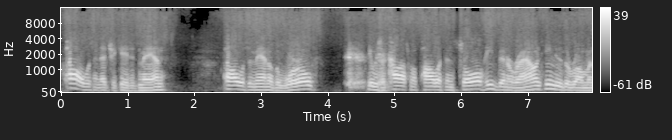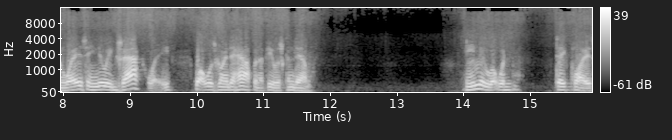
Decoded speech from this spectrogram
Paul was an educated man. Paul was a man of the world. He was a cosmopolitan soul. He'd been around. He knew the Roman ways. He knew exactly what was going to happen if he was condemned. He knew what would take place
